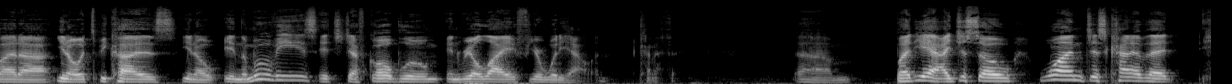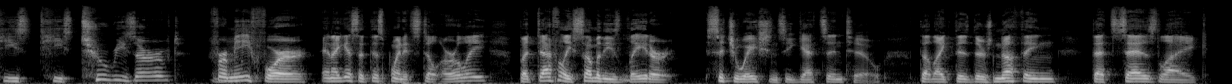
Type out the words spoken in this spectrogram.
but uh, you know it's because you know in the movies it's jeff goldblum. In real life you're woody allen kind of thing. Um, but yeah, I just so one just kind of that he's he's too reserved for me for, and I guess at this point it's still early, but definitely some of these later situations he gets into that like there's there's nothing that says like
